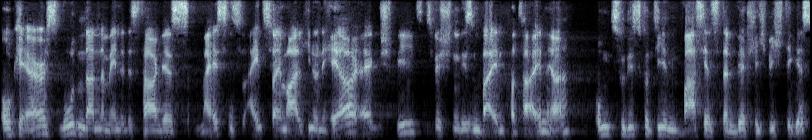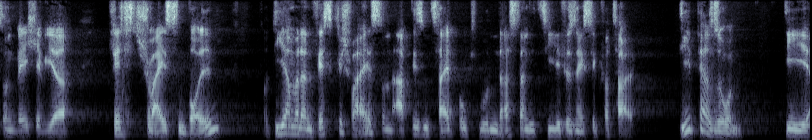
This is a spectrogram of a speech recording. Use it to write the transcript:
OKRs wurden dann am Ende des Tages meistens ein, zwei Mal hin und her äh, gespielt zwischen diesen beiden Parteien, ja, um zu diskutieren, was jetzt dann wirklich wichtig ist und welche wir festschweißen wollen. Und die haben wir dann festgeschweißt und ab diesem Zeitpunkt wurden das dann die Ziele fürs nächste Quartal. Die Person, die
